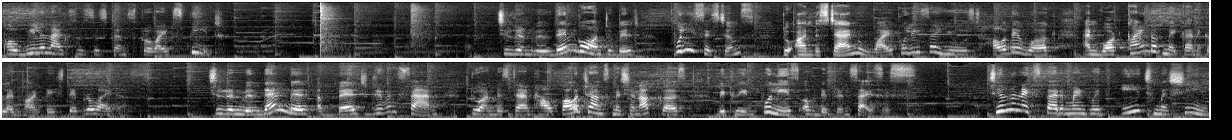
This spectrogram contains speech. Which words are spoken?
how wheel and axle systems provide speed. Children will then go on to build pulley systems to understand why pulleys are used, how they work and what kind of mechanical advantage they provide us. Children will then build a belt-driven fan to understand how power transmission occurs between pulleys of different sizes. Children experiment with each machine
